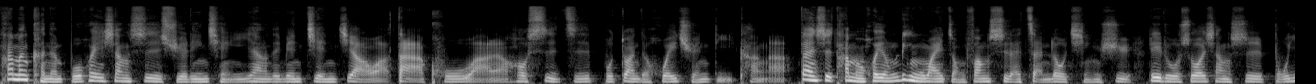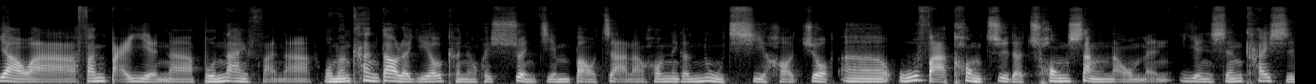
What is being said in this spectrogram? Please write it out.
他们可能不会像是学龄前一样这边尖叫啊、大哭啊，然后四肢不断的挥拳抵抗啊，但是他们会用另外一种方式来展露情绪，例如说像是不要啊、翻白眼啊、不耐烦啊，我们看到了也有可能会瞬间爆炸，然后那个怒气。气哈就呃无法控制的冲上脑门，眼神开始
